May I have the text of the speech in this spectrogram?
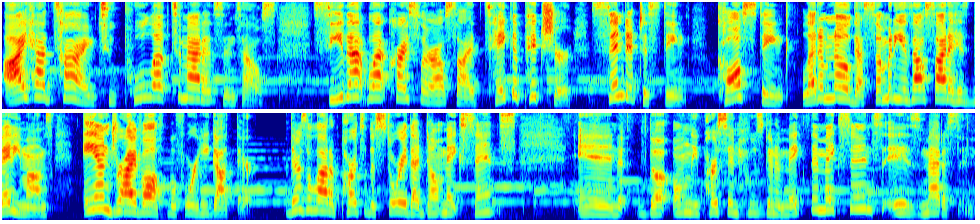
I had time to pull up to Madison's house, see that black Chrysler outside, take a picture, send it to Stink, call Stink, let him know that somebody is outside of his baby mom's, and drive off before he got there there's a lot of parts of the story that don't make sense and the only person who's gonna make them make sense is Madison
